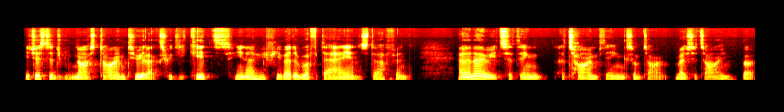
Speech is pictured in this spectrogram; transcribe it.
it's just a nice time to relax with your kids, you know, if you've had a rough day and stuff. And and I know it's a thing, a time thing, sometimes, most of the time, but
